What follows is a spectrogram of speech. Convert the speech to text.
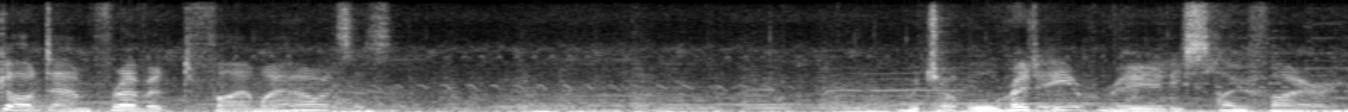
goddamn forever to fire my howitzers. Which are already really slow firing.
